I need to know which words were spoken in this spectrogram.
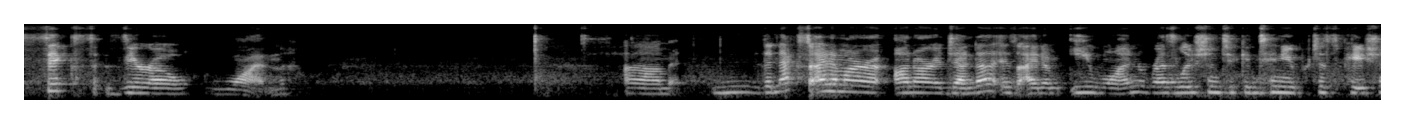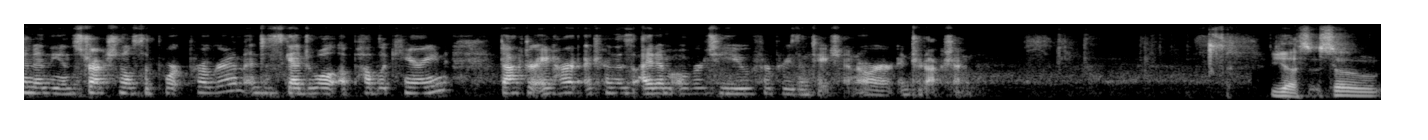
601. Um, The next item our- on our agenda is item E1, resolution to continue participation in the instructional support program and to schedule a public hearing. Dr. Ahart, I turn this item over to you for presentation or introduction. Yes, so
